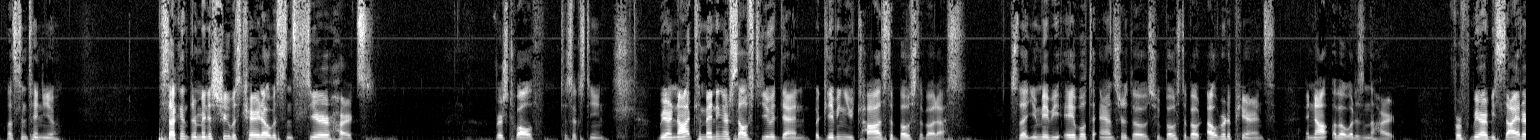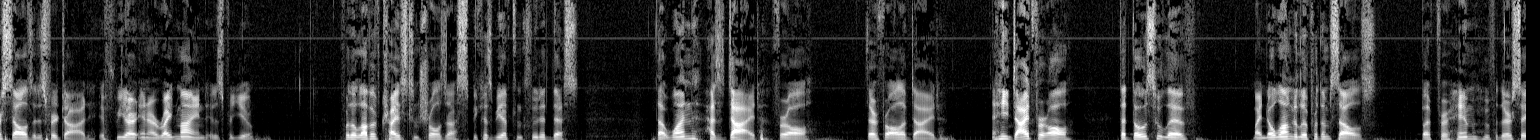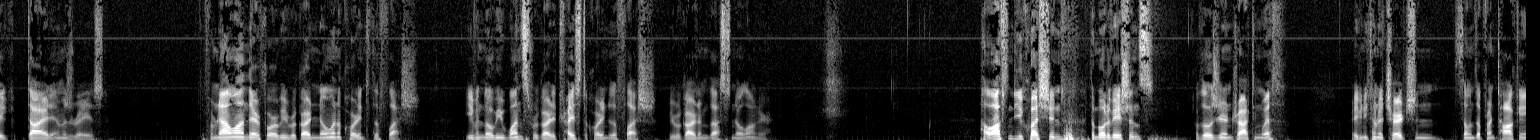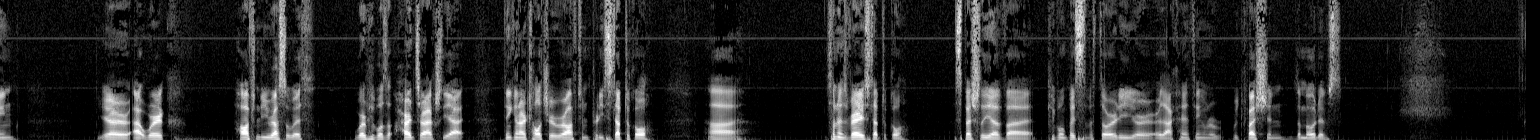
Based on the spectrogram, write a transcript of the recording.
Let's continue. Second, their ministry was carried out with sincere hearts. Verse 12 to 16. We are not commending ourselves to you again, but giving you cause to boast about us, so that you may be able to answer those who boast about outward appearance and not about what is in the heart. For if we are beside ourselves, it is for God. If we are in our right mind, it is for you. For the love of Christ controls us, because we have concluded this that one has died for all, therefore all have died. And he died for all, that those who live might no longer live for themselves, but for him who for their sake died and was raised. From now on, therefore, we regard no one according to the flesh. Even though we once regarded Christ according to the flesh, we regard him thus no longer. How often do you question the motivations of those you're interacting with? Or even you come to church and someone's up front talking, you're at work. How often do you wrestle with where people's hearts are actually at? I think in our culture we're often pretty skeptical, uh, sometimes very skeptical, especially of uh, people in places of authority or, or that kind of thing where we question the motives.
